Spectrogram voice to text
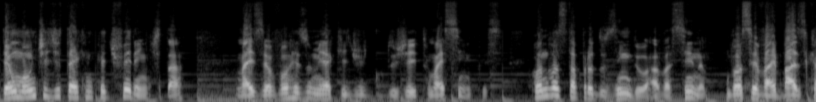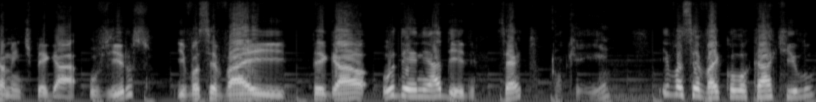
Tem um monte de técnica diferente, tá? Mas eu vou resumir aqui de, do jeito mais simples. Quando você está produzindo a vacina, você vai basicamente pegar o vírus e você vai pegar o DNA dele certo? Ok. E você vai colocar aquilo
